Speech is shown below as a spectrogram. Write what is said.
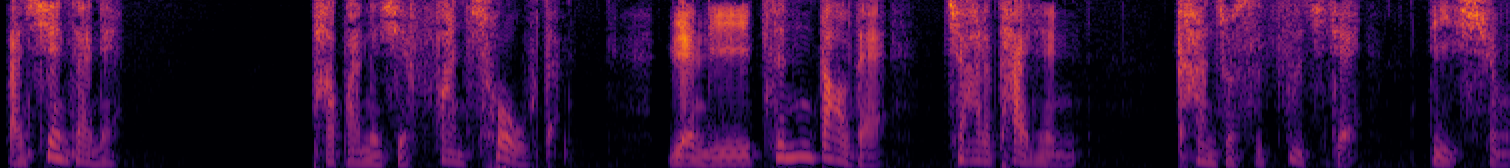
但现在呢，他把那些犯错误的、远离真道的加勒泰人看作是自己的弟兄。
